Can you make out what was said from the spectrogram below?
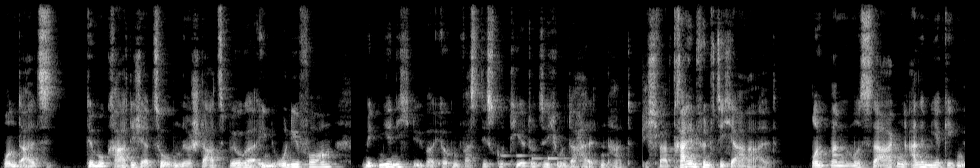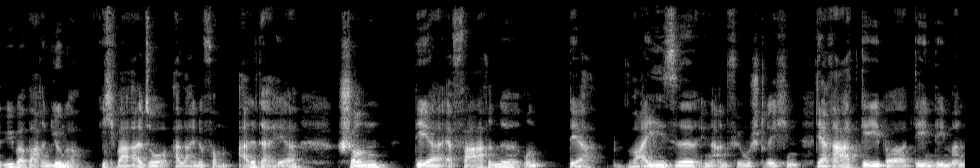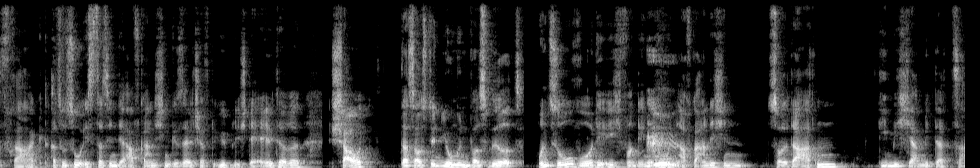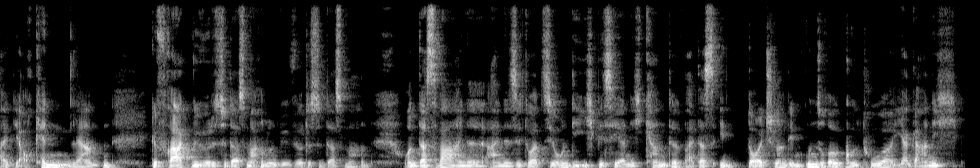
und als demokratisch erzogener Staatsbürger in Uniform mit mir nicht über irgendwas diskutiert und sich unterhalten hat. Ich war 53 Jahre alt und man muss sagen, alle mir gegenüber waren jünger. Ich war also alleine vom Alter her schon der Erfahrene und der Weise, in Anführungsstrichen, der Ratgeber, den, den man fragt. Also so ist das in der afghanischen Gesellschaft üblich. Der Ältere schaut, dass aus den Jungen was wird. Und so wurde ich von den jungen afghanischen Soldaten, die mich ja mit der Zeit ja auch kennenlernten, gefragt, wie würdest du das machen und wie würdest du das machen. Und das war eine, eine Situation, die ich bisher nicht kannte, weil das in Deutschland, in unserer Kultur ja gar nicht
